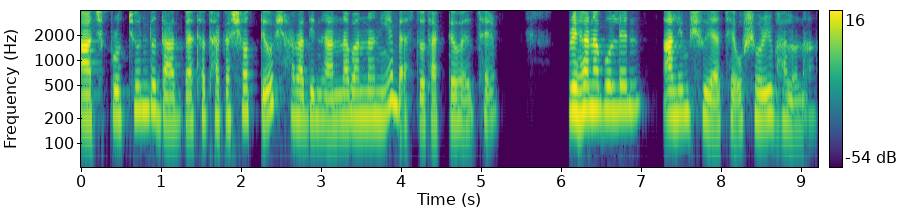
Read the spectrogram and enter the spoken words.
আজ প্রচণ্ড দাঁত ব্যথা থাকা সত্ত্বেও সারাদিন রান্নাবান্না নিয়ে ব্যস্ত থাকতে হয়েছে। রেহানা বললেন, আলিম শুয়ে আছে, ওর শরীর ভালো না।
